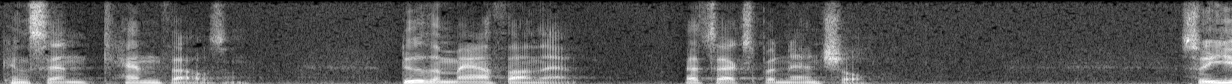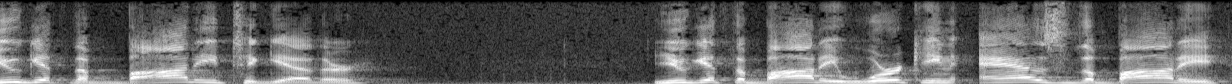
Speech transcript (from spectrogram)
can send 10,000. Do the math on that. That's exponential. So you get the body together, you get the body working as the body.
